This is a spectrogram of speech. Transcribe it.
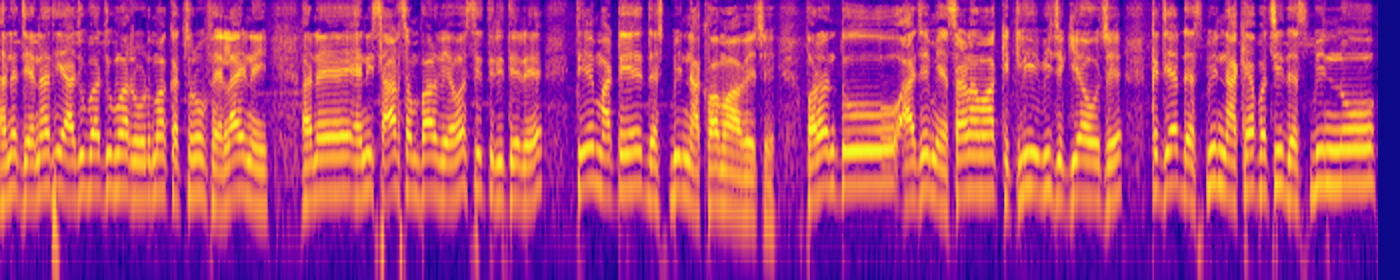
અને જેનાથી આજુબાજુમાં રોડમાં કચરો ફેલાય નહીં અને એની સાર સંભાળ વ્યવસ્થિત રીતે રહે, તે માટે ડસ્ટબિન નાખવામાં આવે છે. પરંતુ આજે મહેસાણામાં કેટલી એવી જગ્યાઓ છે કે જ્યાં ડસ્ટબિન નાખ્યા પછી ડસ્ટબિનનો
